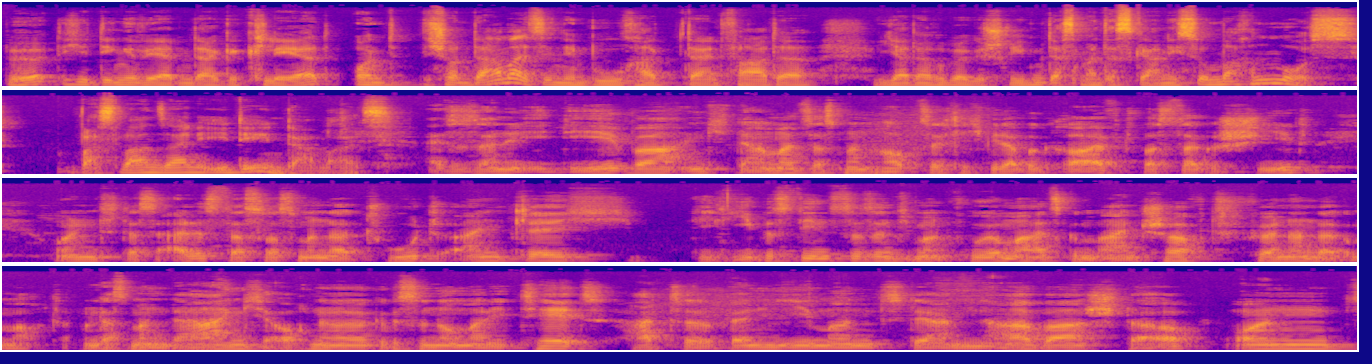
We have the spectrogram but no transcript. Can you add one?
behördliche Dinge werden da geklärt. Und schon damals in dem Buch hat dein Vater ja darüber geschrieben, dass man das gar nicht so machen muss. Was waren seine Ideen damals? Also seine Idee war eigentlich damals, dass man hauptsächlich wieder begreift, was da geschieht und dass alles das, was man da tut, eigentlich die Liebesdienste sind, die man früher mal als Gemeinschaft füreinander gemacht hat. Und dass man da eigentlich auch eine gewisse Normalität hatte, wenn jemand, der einem nahe war, starb und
